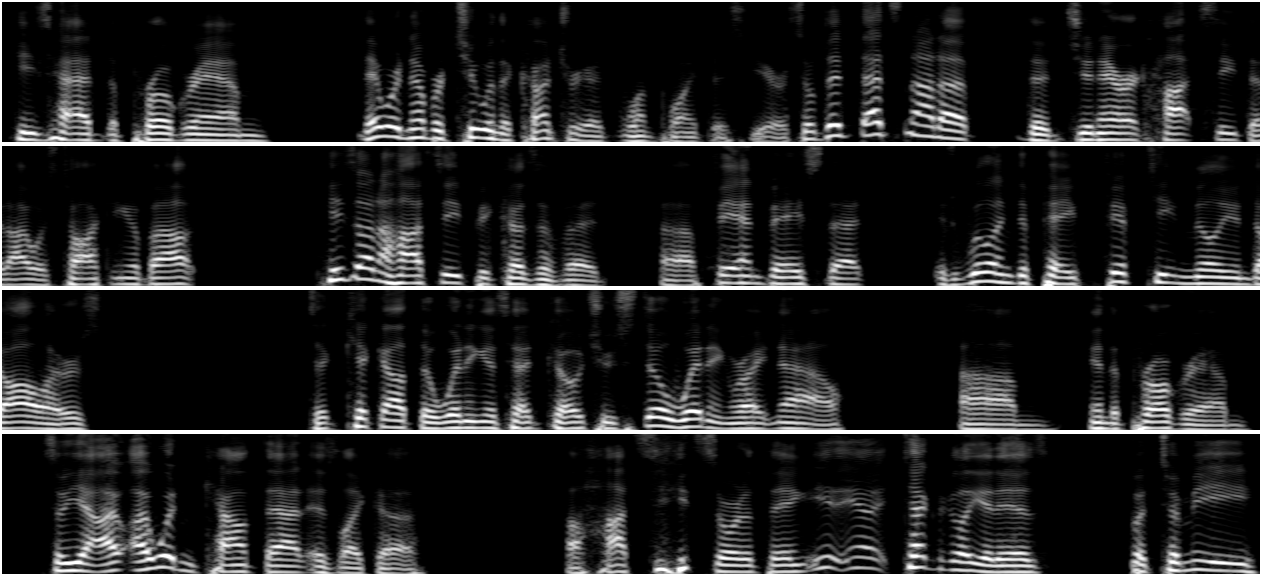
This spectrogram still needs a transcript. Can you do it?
he's had the program. They were number two in the country at one point this year. So that, that's not a, the generic hot seat that I was talking about he's on a hot seat because of a, a fan base that is willing to pay $15 million to kick out the winningest head coach who's still winning right now um, in the program. So yeah, I, I, wouldn't count that as like a a hot seat sort of thing. You know, technically, it is, but to me,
